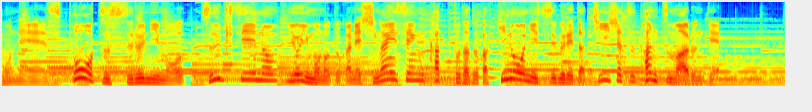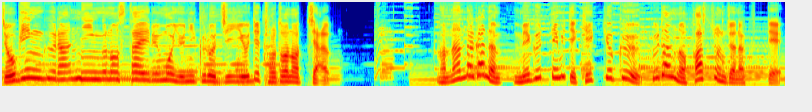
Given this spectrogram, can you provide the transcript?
もうねスポーツするにも通気性の良いものとかね紫外線カットだとか機能に優れた T シャツパンツもあるんでジョギングランニングのスタイルもユニクロ GU で整っちゃう、まあ、なんだかんだ巡ってみて結局普段のファッションじゃなくって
